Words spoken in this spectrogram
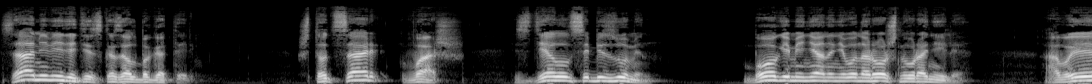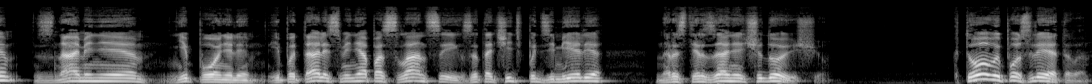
«Сами видите, — сказал богатырь, — что царь ваш сделался безумен. Боги меня на него нарочно уронили. А вы знамение не поняли и пытались меня, посланцы их, заточить в подземелье на растерзание чудовищу. Кто вы после этого?»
